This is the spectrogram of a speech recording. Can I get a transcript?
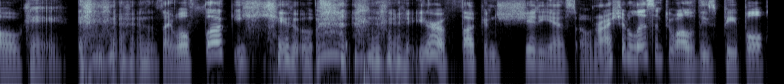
Okay. it's like, well, fuck you. you're a fucking shitty ass owner. I should have listened to all of these people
